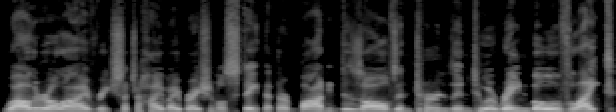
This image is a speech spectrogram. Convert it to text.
while they're alive, reach such a high vibrational state that their body dissolves and turns into a rainbow of light.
